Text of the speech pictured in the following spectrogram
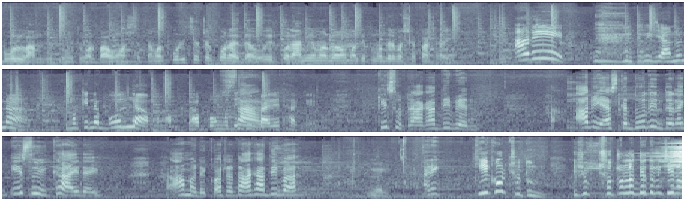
বললাম যে তুমি তোমার বাবা মার সাথে আমার পরিচয়টা করায় দাও এরপর আমি আমার বাবা মাকে তোমাদের বাসায় পাঠাই। আরে তুমি জানো না তোমাকে না বললাম আব- আব্বু আমাদের বাইরে থাকে। কিছু টাকা দিবেন? আমি আজকে দুদিন ধরে কিছুই খাই নাই। আমারে কটা টাকা দিবা? আরে কি করছ তুমি? এসব ছোট লোক দিয়ে তুমি চিনো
